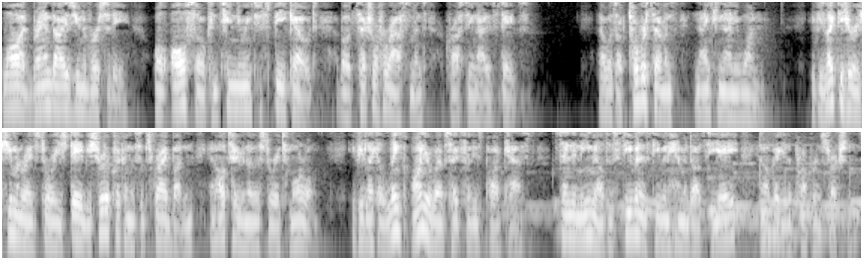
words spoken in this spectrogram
law at Brandeis University, while also continuing to speak out about sexual harassment across the United States. That was October 7th, 1991. If you'd like to hear a human rights story each day, be sure to click on the subscribe button and I'll tell you another story tomorrow. If you'd like a link on your website for these podcasts, send an email to stephen at stephenhammond.ca and I'll get you the proper instructions.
